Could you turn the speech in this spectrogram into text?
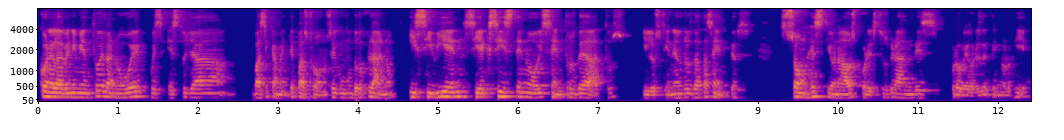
Con el advenimiento de la nube, pues esto ya básicamente pasó a un segundo plano y si bien sí existen hoy centros de datos y los tienen los data centers, son gestionados por estos grandes proveedores de tecnología.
